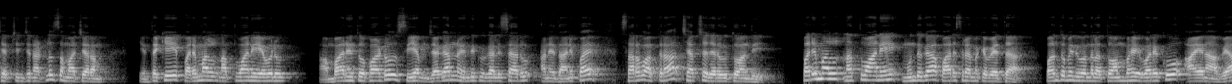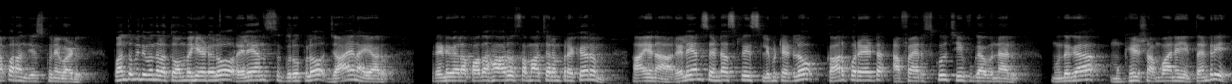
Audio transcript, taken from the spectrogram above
చర్చించినట్లు సమాచారం. ఇంతకీ పరిమల్ నత్వానీ ఎవరు? అంబానీతో పాటు సీఎం జగన్ను ఎందుకు కలిశారు అనే దానిపై సర్వత్రా చర్చ జరుగుతోంది. పరిమల్ నత్వానీ ముందుగా పారిశ్రామికవేత్త. పంతొమ్మిది వందల తొంభై వరకు ఆయన వ్యాపారం చేసుకునేవాడు. పంతొమ్మిది వందల తొంభై ఏడులో రిలయన్స్ గ్రూప్లో జాయిన్ అయ్యారు. రెండు వేల పదహారు సమాచారం ప్రకారం ఆయన రిలయన్స్ ఇండస్ట్రీస్ లిమిటెడ్లో కార్పొరేట్ అఫైర్స్కు చీఫ్గా ఉన్నారు. ముందుగా ముఖేష్ అంబానీ తండ్రి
